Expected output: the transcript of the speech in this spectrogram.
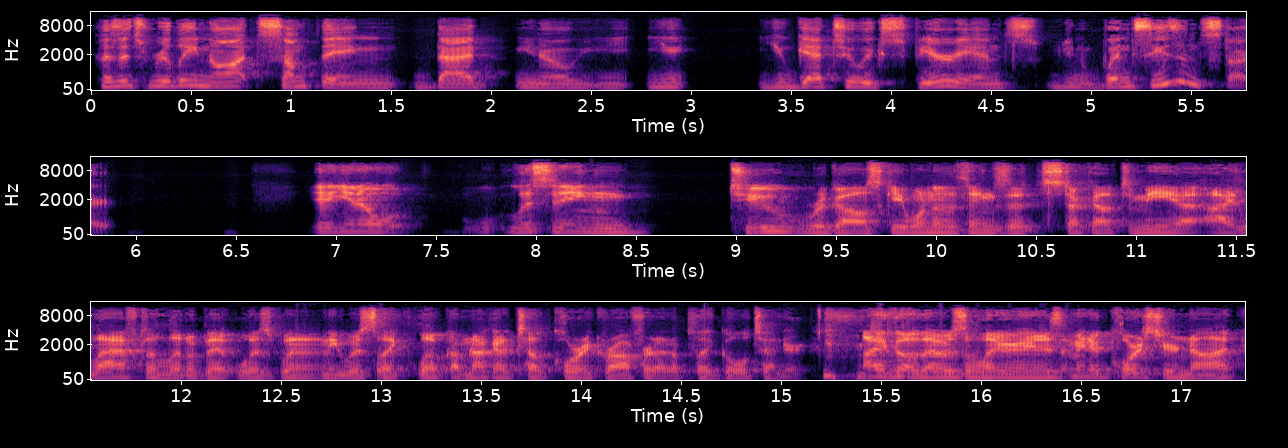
because it's really not something that you know you you get to experience you know when seasons start yeah you know listening to Rogalski, one of the things that stuck out to me, I, I laughed a little bit, was when he was like, "Look, I'm not going to tell Corey Crawford how to play goaltender." I thought that was hilarious. I mean, of course you're not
